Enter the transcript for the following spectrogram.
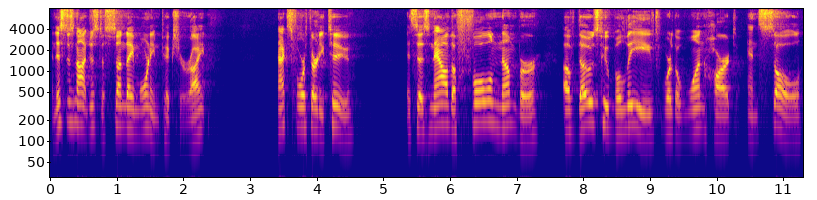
And this is not just a Sunday morning picture, right? Acts 4:32 it says now the full number of those who believed were the one heart and soul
